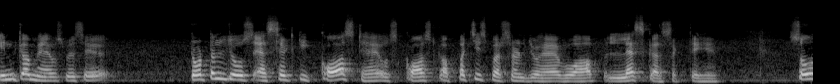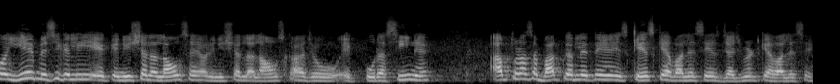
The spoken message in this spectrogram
इनकम है उसमें से टोटल जो उस एसेट की कॉस्ट है उस कॉस्ट का 25 परसेंट जो है वो आप लेस कर सकते हैं। सो so, ये बेसिकली एक इनिशियल अलाउंस है और इनिशियल अलाउंस का जो एक पूरा सीन है। अब थोड़ा सा बात कर लेते हैं इस केस के हवाले से इस जजमेंट के हवाले से।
